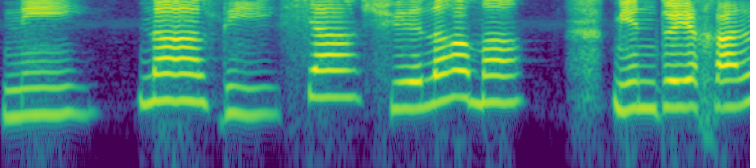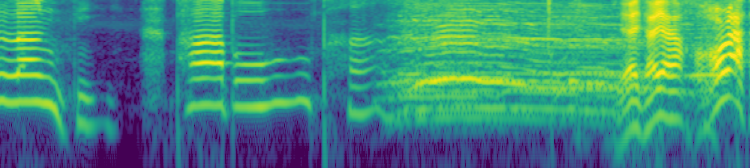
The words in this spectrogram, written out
你那里下雪了吗？面对寒冷，你怕不怕？行行行，好好的，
